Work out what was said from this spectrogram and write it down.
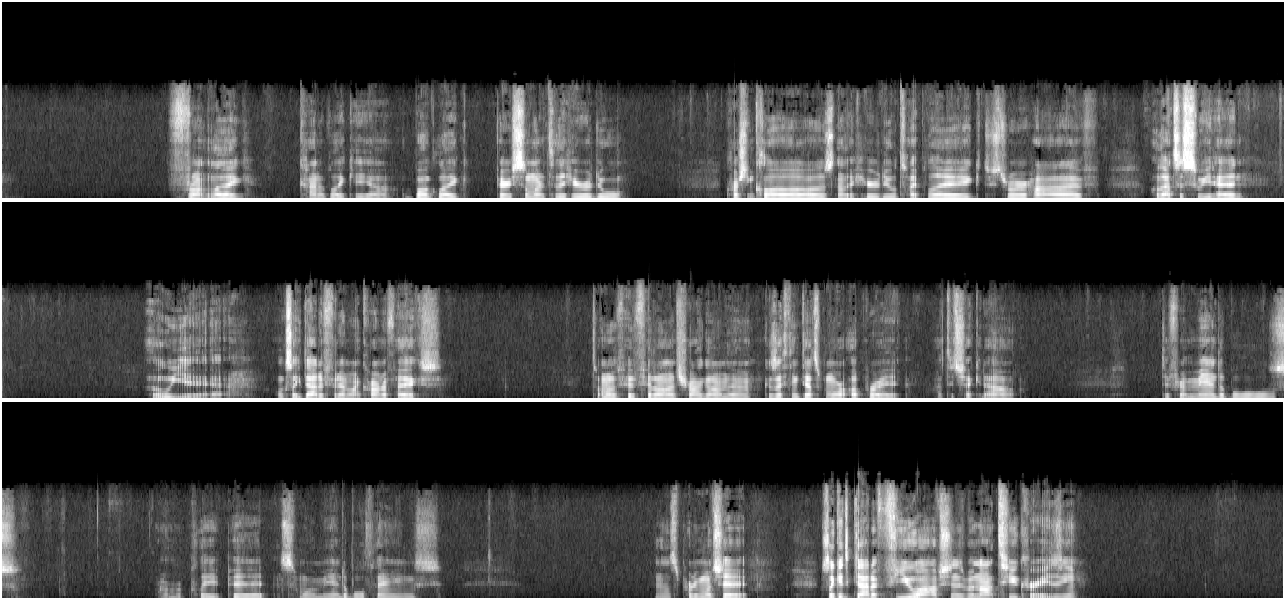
front leg, kind of like a uh, bug leg, very similar to the Hierodule. Crushing Claws, another Hierodule type leg, Destroyer Hive. Oh, that's a sweet head. Oh yeah. Looks like that'd fit in on Carnifex. Don't know if it'd fit on a Trygon though, because I think that's more upright. i have to check it out. Different mandibles, armor plate bit, some more mandible things. And that's pretty much it. Looks like it's got a few options, but not too crazy.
